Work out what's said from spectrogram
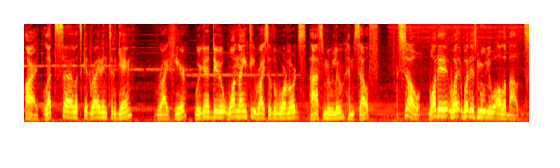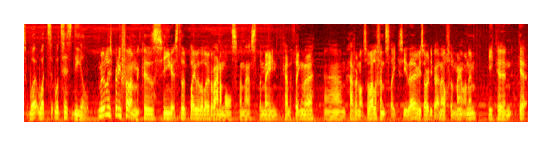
All right, let's uh, let's get right into the game. Right here, we're gonna do 190 Rise of the Warlords as Mulu himself. So, what is what, what is Mulu all about? What, what's what's his deal? Mulu's pretty fun because he gets to play with a load of animals, and that's the main kind of thing there. Um, having lots of elephants, like you see there, he's already got an elephant mount on him. He can get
